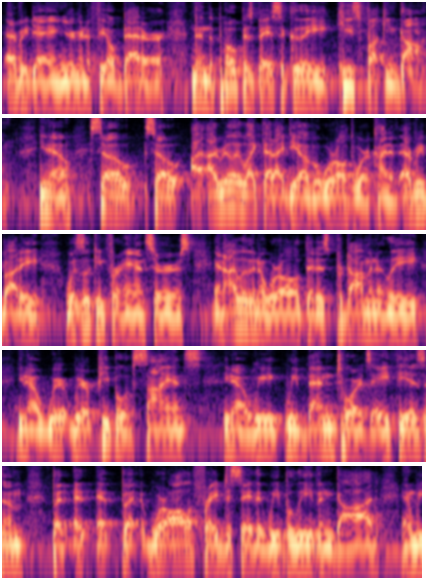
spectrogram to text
every day, and you're going to feel better." Then the Pope is basically he's fucking gone, you know. So so I, I really like that idea of a world where kind of everybody was looking for answers, and I live in a world that is predominantly, you know, we're we're people of science, you know, we we bend towards atheism, but but we're all afraid to say that we believe in God, and we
